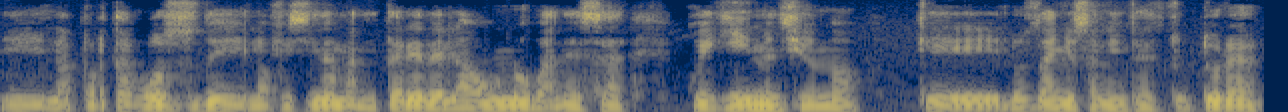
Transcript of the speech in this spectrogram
Eh, la portavoz de la oficina humanitaria de la ONU Vanessa Hueguín mencionó que los daños a la infraestructura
